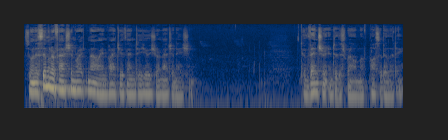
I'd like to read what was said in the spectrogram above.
So, in a similar fashion, right now, I invite you then to use your imagination to venture into this realm of possibility,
